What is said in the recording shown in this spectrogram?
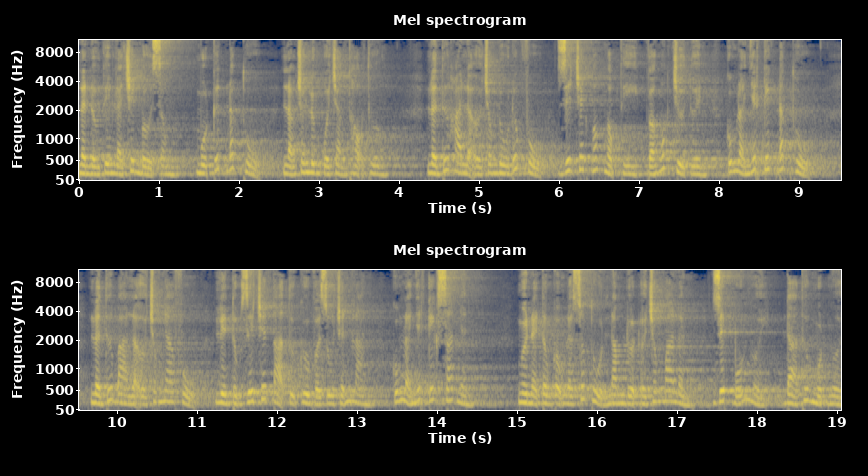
lần đầu tiên là trên bờ sông, một kích đắc thủ, làm cho lưng của chàng thọ thương. Lần thứ hai là ở trong đô đốc phủ, giết chết ngốc ngọc thi và ngốc trừ tuyền cũng là nhất kích đắc thủ. Lần thứ ba là ở trong nha phủ, liên tục giết chết tạ tự cư và du trấn lan cũng là nhất kích sát nhân. Người này tổng cộng là xuất thủ năm lượt ở trong ba lần, giết bốn người, đả thương một người.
